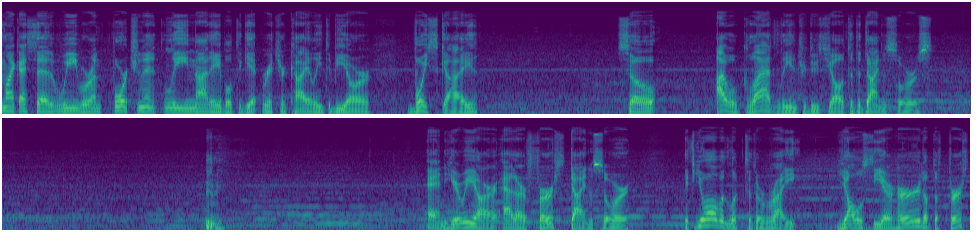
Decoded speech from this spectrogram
And like I said, we were unfortunately not able to get Richard Kiley to be our voice guide. So, I will gladly introduce y'all to the dinosaurs. and here we are at our first dinosaur. If you all would look to the right, y'all will see a herd of the first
